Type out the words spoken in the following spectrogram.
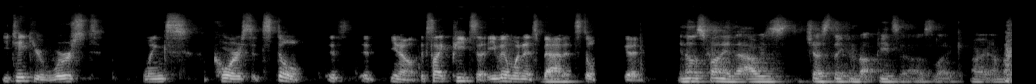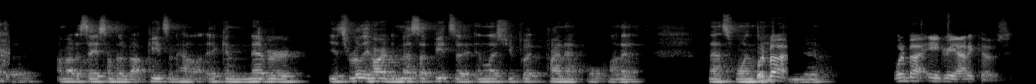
you take your worst links course, it's still it's it you know it's like pizza. Even when it's bad, it's still good. You know, it's funny that I was just thinking about pizza. I was like, all right, I'm about to I'm about to say something about pizza and how it can never. It's really hard to mess up pizza unless you put pineapple on it. That's one thing. What about what about Adriatico's?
